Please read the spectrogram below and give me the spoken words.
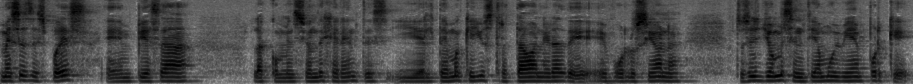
Meses después eh, empieza la convención de gerentes y el tema que ellos trataban era de evoluciona. Entonces yo me sentía muy bien porque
